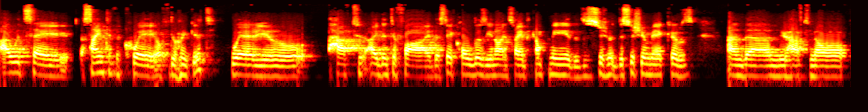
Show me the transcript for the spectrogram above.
I would say, a scientific way of doing it where you have to identify the stakeholders, you know, inside the company, the decision, decision makers, and then you have to know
